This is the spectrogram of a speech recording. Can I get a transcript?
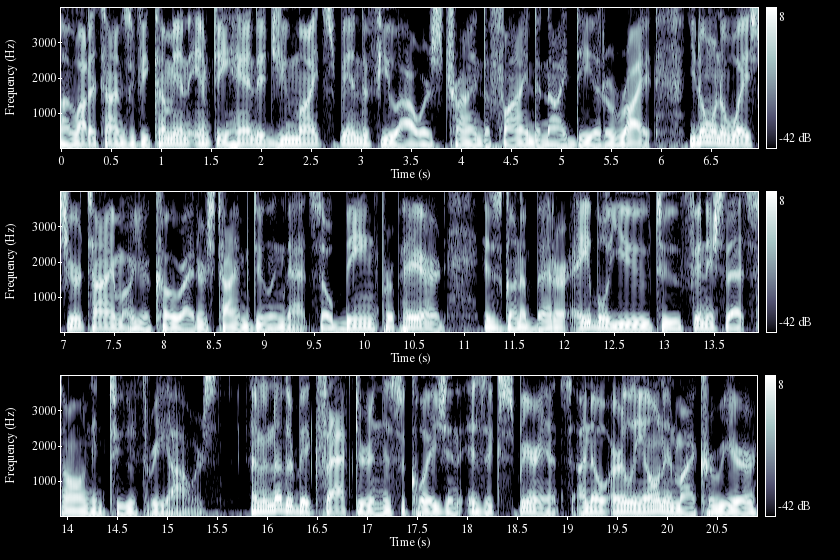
A lot of times, if you come in empty handed, you might spend a few hours trying to find an idea to write. You don't want to waste your time or your co writer's time doing that. So, being prepared is going to better able you to finish that song in two to three hours. And another big factor in this equation is experience. I know early on in my career,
